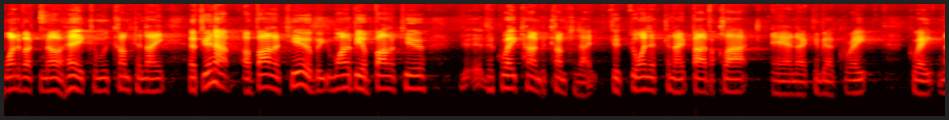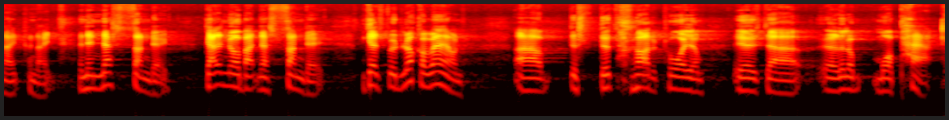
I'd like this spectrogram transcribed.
one of us know, hey, can we come tonight? If you're not a volunteer, but you want to be a volunteer, it's a great time to come tonight. Just join us tonight, 5 o'clock, and it can be a great, great night tonight. And then next Sunday, got to know about next Sunday. Because if we look around, uh, this, this, auditorium is uh, a little more packed.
